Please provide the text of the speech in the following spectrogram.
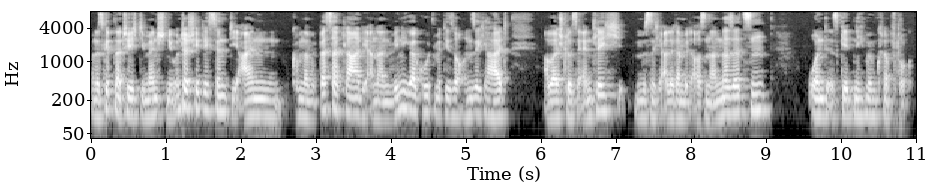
Und es gibt natürlich die Menschen, die unterschiedlich sind. Die einen kommen damit besser klar, die anderen weniger gut mit dieser Unsicherheit. Aber schlussendlich müssen sich alle damit auseinandersetzen. Und es geht nicht mit dem Knopfdruck.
